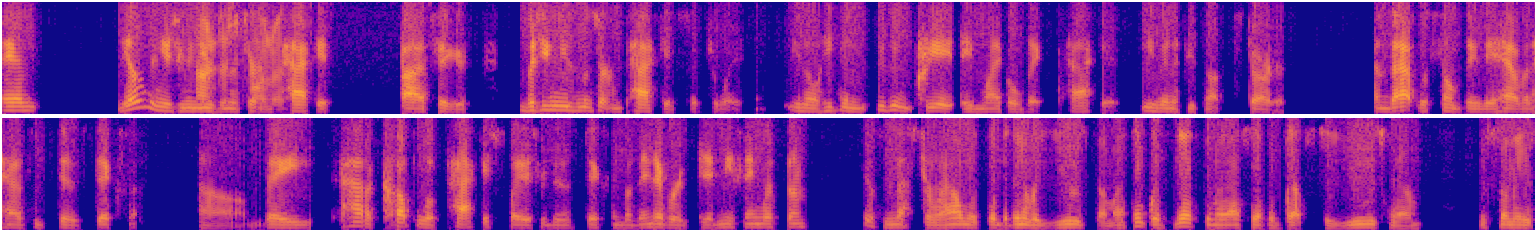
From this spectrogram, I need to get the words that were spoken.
and the other thing is you can I'm use him in certain package. I figured, but you can use him in certain package situations. You know, he can you can create a Michael Vick package even if he's not the starter, and that was something they haven't had since Dennis Dixon. Um, they had a couple of package plays for Dennis Dixon, but they never did anything with them. Just messed around with them, but they never used them. I think with Vick, they might actually have the guts to use him in some of these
